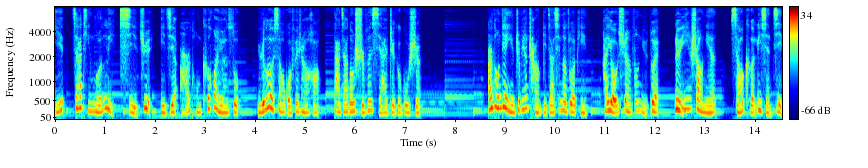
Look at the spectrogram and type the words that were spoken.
疑、家庭伦理、喜剧以及儿童科幻元素。娱乐效果非常好，大家都十分喜爱这个故事。儿童电影制片厂比较新的作品还有《旋风女队》《绿茵少年》《小可历险记》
